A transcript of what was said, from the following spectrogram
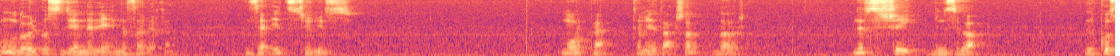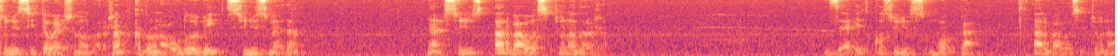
ونوضعوا الأس ديالنا اللي عندنا سابقا. زائد سينوس مربع 18 درجة نفس الشيء بالنسبة للكوسينوس 26 درجة نقدروا نعوضوه بسينوس ماذا؟ نعم سينوس 64 درجة زائد cosinus مربع 64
